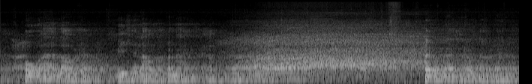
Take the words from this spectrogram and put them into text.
ๆเพราะว่าเราเนี่ยมีแค่เราแล้วก็นายนะครับใครร้องได้ช่วยร้องตามได้นะครับ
